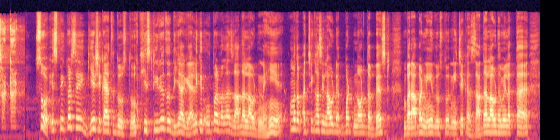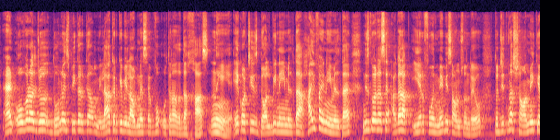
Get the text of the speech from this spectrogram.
सटक सटक सो so, स्पीकर से ये शिकायत है दोस्तों कि स्टीरियो तो दिया गया लेकिन ऊपर वाला ज़्यादा लाउड नहीं है। मतलब अच्छी खासी लाउड है बट नॉट द बेस्ट बराबर नहीं है दोस्तों। नीचे का ज़्यादा लाउड हमें लगता है। एंड ओवरऑल जो दोनों स्पीकर का मिला करके भी लाउडनेस है वो उतना ज़्यादा खास नहीं है। एक और चीज़ डॉल भी नहीं मिलता है हाई फाई नहीं मिलता है जिसकी वजह से अगर आप ईयरफोन में भी साउंड सुन रहे हो तो जितना शामी के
